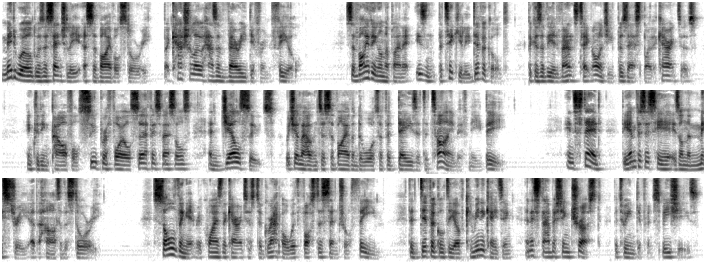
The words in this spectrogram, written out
Midworld was essentially a survival story, but Cachalot has a very different feel. Surviving on the planet isn't particularly difficult because of the advanced technology possessed by the characters including powerful suprafoil surface vessels and gel suits, which allow them to survive underwater for days at a time if need be. Instead, the emphasis here is on the mystery at the heart of the story. Solving it requires the characters to grapple with Foster's central theme the difficulty of communicating and establishing trust between different species.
